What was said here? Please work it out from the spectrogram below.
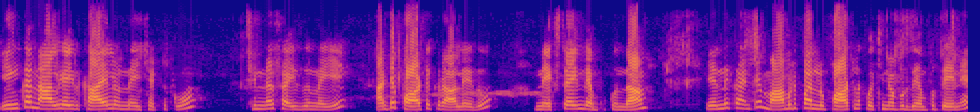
ఇంకా నాలుగైదు కాయలు ఉన్నాయి చెట్టుకు. చిన్న సైజు ఉన్నాయి. అంటే పాటుకు రాలేదు. నెక్స్ట్ టైం తెంపుకుందాం. ఎందుకంటే మామిడి పండ్లు పాటలకు వచ్చినప్పుడు తెంపితేనే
